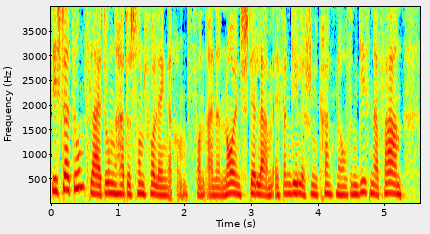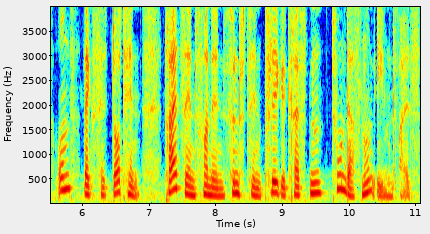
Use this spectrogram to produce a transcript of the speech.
Die Stationsleitung hatte schon vor längerem von einer neuen Stelle am evangelischen Krankenhaus in Gießen erfahren und wechselt dorthin. 13 von den 15 Pflegekräften tun das nun ebenfalls.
